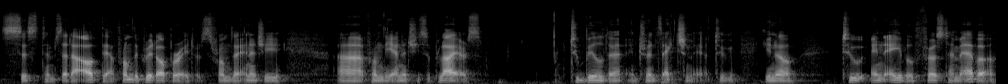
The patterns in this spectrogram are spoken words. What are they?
systems that are out there from the grid operators, from the energy, uh, from the energy suppliers, to build a, a, transaction layer to, you know, to enable first time ever,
